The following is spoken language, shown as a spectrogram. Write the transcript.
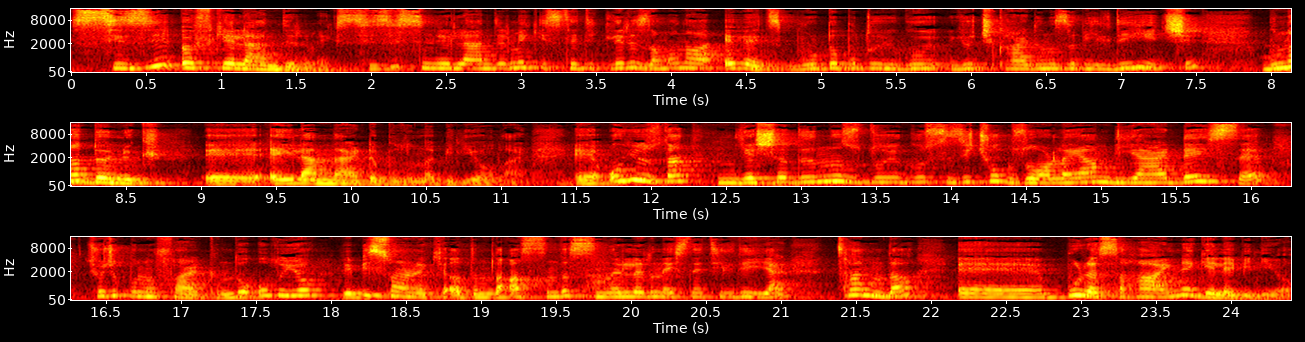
sizi öfkelendirmek, sizi sinirlendirmek istedikleri zaman ha evet burada bu duyguyu çıkardığınızı bildiği için buna dönük e, eylemlerde bulunabiliyorlar. E, o yüzden yaşadığınız duygu sizi çok zorlayan bir yerdeyse çocuk bunun farkında oluyor ve bir sonraki adımda aslında sınırların esnetildiği yer tam da e, burası haline gelebiliyor.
